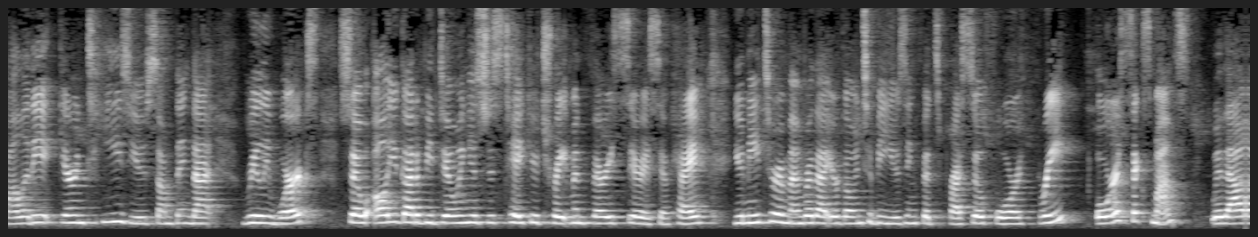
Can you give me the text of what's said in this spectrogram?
quality. It guarantees you something that really works. So all you got to be doing is just take your treatment very serious, okay? You need to remember that you're going to be using Fitspresso for three or six months without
